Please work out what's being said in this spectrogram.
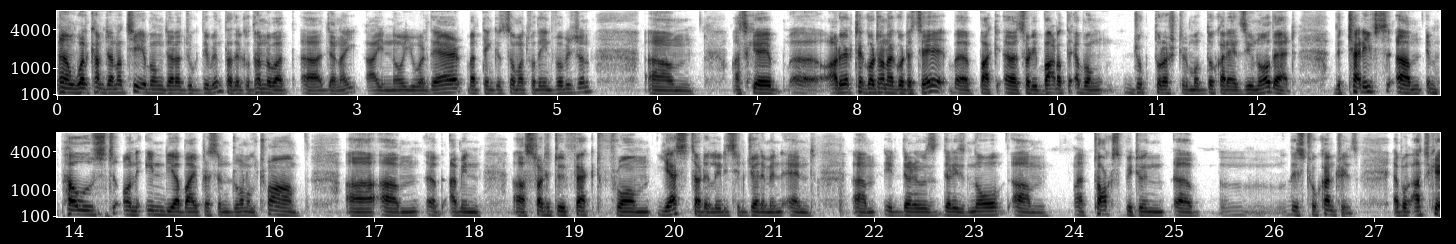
welcome জানাচ্ছি এবং যারা যোগ দিবেন তাদেরকে ধন্যবাদ জানাই I know you are there but thank you so much for the information আজকে আরও একটা ঘটনা ঘটেছে সরি ভারত এবং যুক্তরাষ্ট্রের মধ্যকার as you know that the tariffs uh, um, uh, I mean, uh, started to effect from yesterday, ladies and gentlemen, and um, it, there is there is no um, uh, talks between uh, these two countries. এবং আজকে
